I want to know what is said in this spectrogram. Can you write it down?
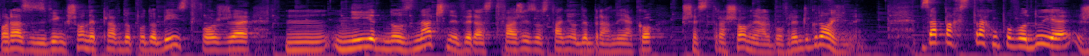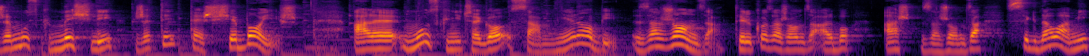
oraz zwiększone prawdopodobieństwo, że mm, niejednoznaczny wyraz twarzy zostanie odebrany jako przestraszony albo wręcz groźny. Zapach strachu powoduje, że mózg myśli, że ty też się boisz. Ale mózg niczego sam nie robi. Zarządza, tylko zarządza albo aż zarządza sygnałami,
